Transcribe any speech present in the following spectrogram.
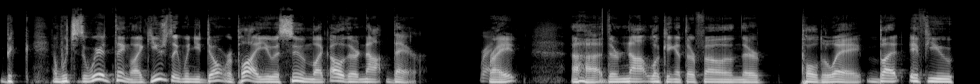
bec- and which is a weird thing. Like usually when you don't reply, you assume like, oh, they're not there. Right. right? Uh, they're not looking at their phone; they're pulled away. But if you,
